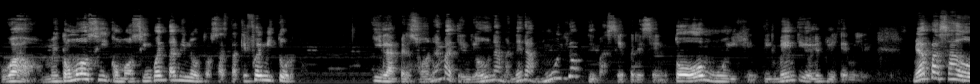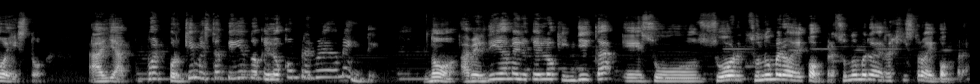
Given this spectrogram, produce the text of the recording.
Wow, me tomó sí como 50 minutos hasta que fue mi turno. Y la persona me atendió de una manera muy óptima. Se presentó muy gentilmente y yo le expliqué, mire, me ha pasado esto allá. ¿Por qué me está pidiendo que lo compre nuevamente? No, a ver, dígame qué es lo que indica eh, su, su, número de compra, su número de registro de compra.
